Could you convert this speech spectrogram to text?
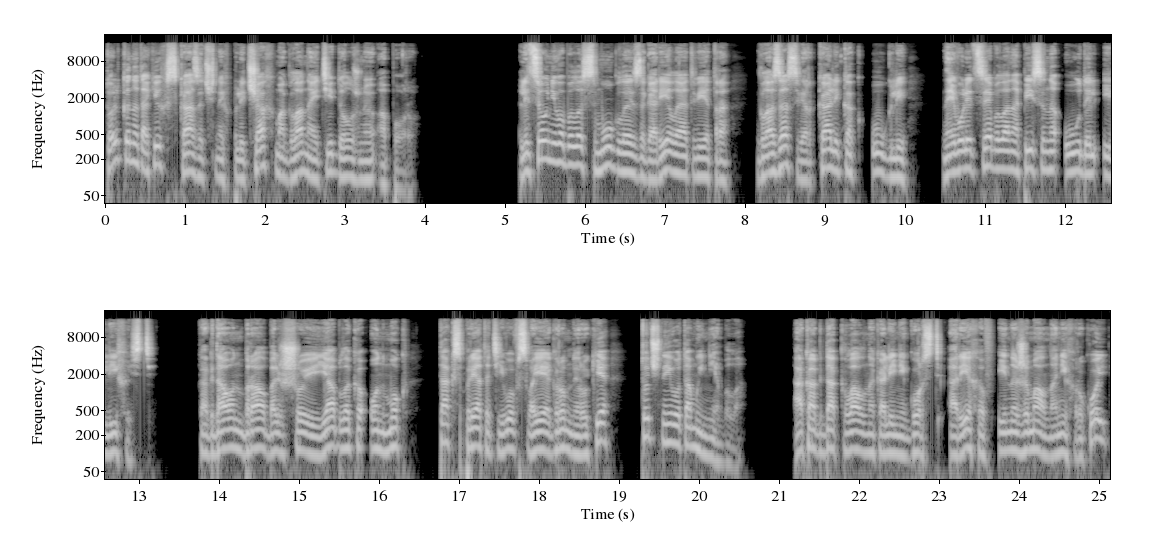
только на таких сказочных плечах могла найти должную опору. Лицо у него было смуглое, загорелое от ветра, глаза сверкали, как угли, на его лице была написана удаль и лихость. Когда он брал большое яблоко, он мог так спрятать его в своей огромной руке, точно его там и не было. А когда клал на колени горсть орехов и нажимал на них рукой,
